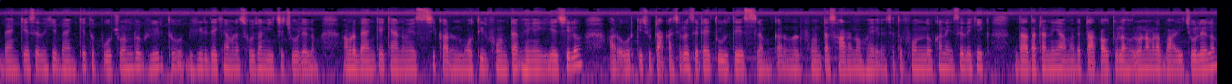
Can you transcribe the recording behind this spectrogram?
ব্যাংকে এসে দেখি ব্যাংকে তো প্রচণ্ড ভিড়, তো ভিড় দেখে আমরা সোজা নিচে চলে এলাম। আমরা ব্যাংকে কেন এসেছি? কারণ মতির ফোনটা ভেঙে গিয়েছিল আর ওর কিছু টাকা ছিল সেটাই তুলতে এসেছিলাম। কারণ ওর ফোনটা সারানো হয়ে গেছে। তো ফোন দোকানে এসে দেখি দাদাটা নিয়ে আমাদের টাকাও তোলা হলো না, আমরা বাড়ি চলে এলাম।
